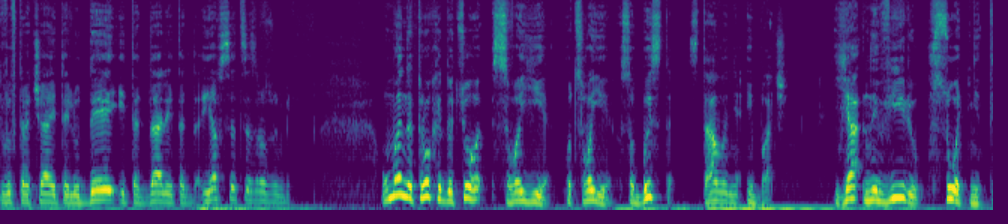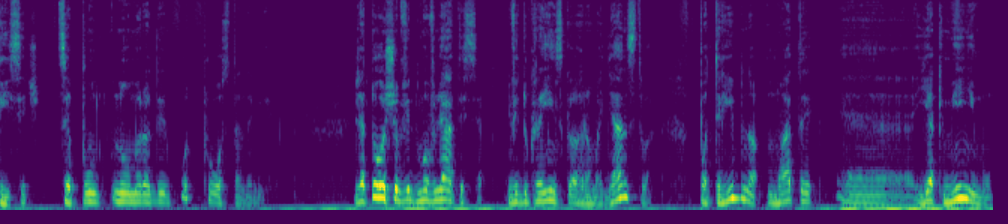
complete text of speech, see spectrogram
ви втрачаєте людей і так далі. і так далі. Я все це зрозумію. У мене трохи до цього своє, от своє особисте ставлення і бачення. Я не вірю в сотні тисяч, це пункт номер один. От просто не вірю. Для того, щоб відмовлятися від українського громадянства, потрібно мати е, як мінімум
